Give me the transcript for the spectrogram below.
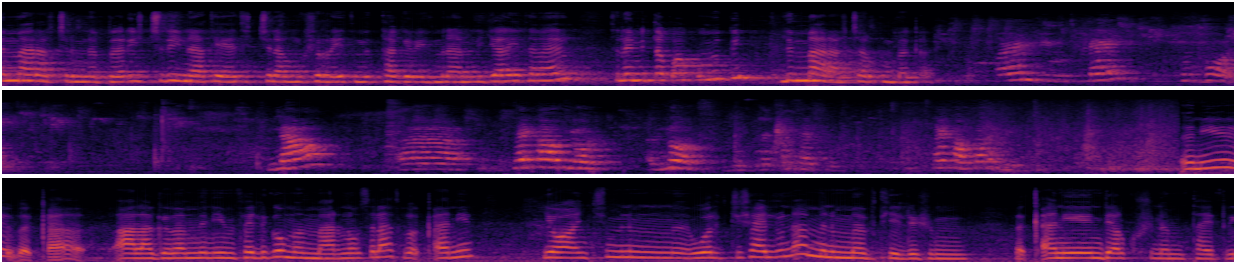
ልማር አልችልም ነበር። ይች ልጅ ናት ያት ይችና ሙሽሬት የምታገቤት ምናምን እያለ የተማሪ ስለሚጠቋቁምብኝ ልማር አልቻልኩም። በቃ እኔ በቃ አላገባም። እኔ የምፈልገው መማር ነው ስላት በቃ እኔን ያው አንቺ ምንም ወልጅሻለሁና ምንም መብት የለሽም በቃ እኔ እንዲያልኩሽ ነው የምታድሪ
